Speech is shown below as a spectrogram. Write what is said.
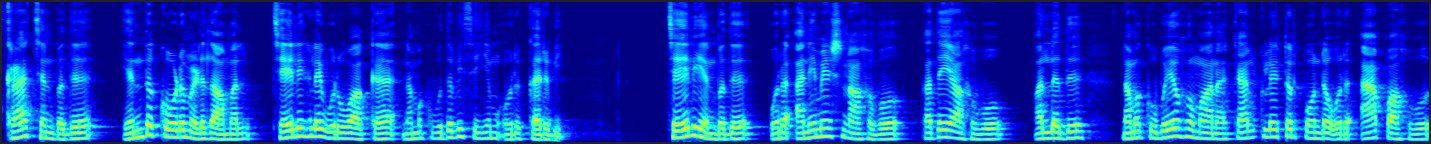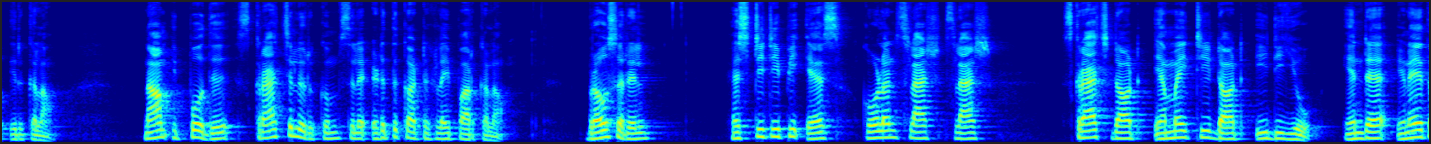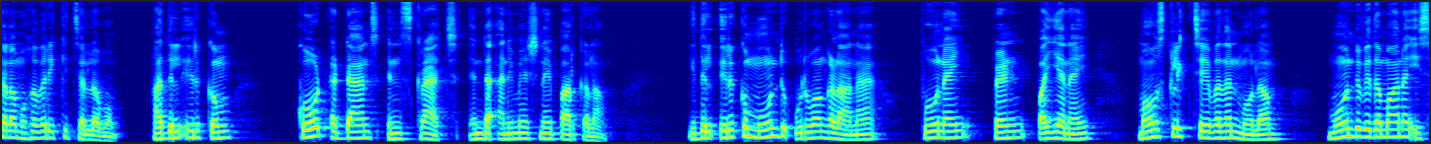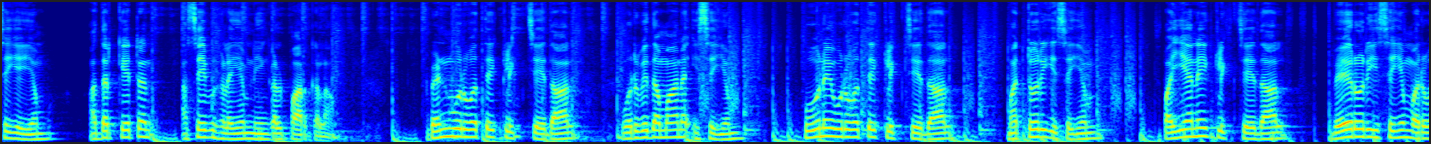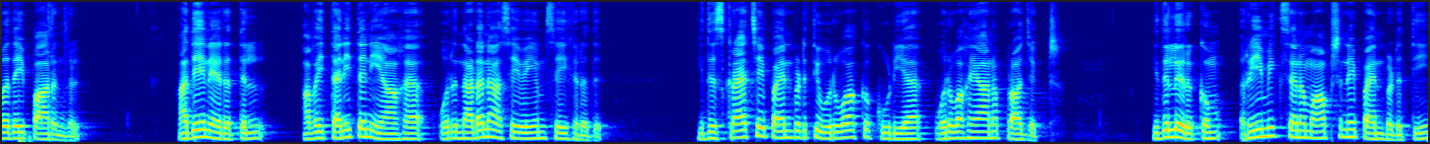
Scratch என்பது எந்த கோடும் எழுதாமல் செயலிகளை உருவாக்க நமக்கு உதவி செய்யும் ஒரு கருவி. செயலி என்பது ஒரு அனிமேஷனாகவோ, கதையாகவோ அல்லது நமக்கு உபயோகமான கால்குலேட்டர் போன்ற ஒரு ஆப் ஆகவோ இருக்கலாம். நாம் இப்போது ஸ்க்ராட்சில் இருக்கும் சில எடுத்துக்காட்டுகளை பார்க்கலாம். ப்ரௌசரில் டாட் இடியு என்ற இணையதள முகவரிக்கு செல்லவும். அதில் இருக்கும் code a dance in scratch என்ற அனிமேஷனை பார்க்கலாம். இதில் இருக்கும் மூன்று உருவங்களான பூனை, பெண், பையனை மவுஸ் கிளிக் செய்வதன் மூலம் மூன்று விதமான இசையையும் அதற்கேற்ற அசைவுகளையும் நீங்கள் பார்க்கலாம். பெண் உருவத்தை கிளிக் செய்தால் ஒரு விதமான இசையும், பூனை உருவத்தை கிளிக் செய்தால் மற்றொரு இசையும், பையனை கிளிக் செய்தால் வேறொரு இசையும் வருவதை பாருங்கள். அதே நேரத்தில் அவை தனித்தனியாக ஒரு நடன அசைவையும் செய்கிறது. இது ஸ்க்ராட்சை பயன்படுத்தி உருவாக்கக்கூடிய ஒரு வகையான ப்ராஜெக்ட். இதில் இருக்கும் ரீமிக்ஸ் எனும் ஆப்ஷனை பயன்படுத்தி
